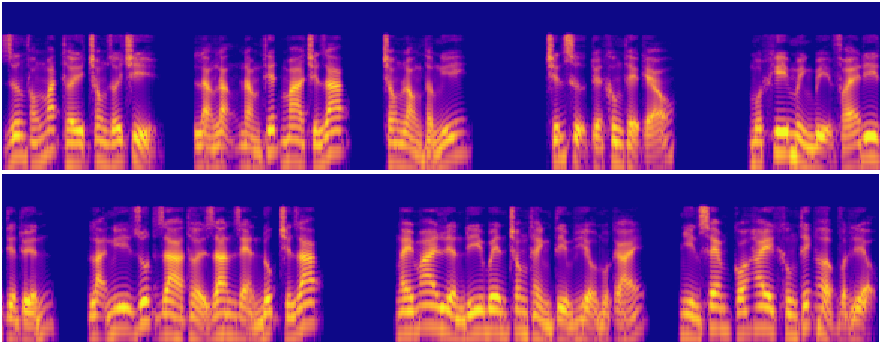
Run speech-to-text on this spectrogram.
Dương phóng mắt thấy trong giới chỉ lẳng lặng nằm thiết ma chiến giáp, trong lòng thầm nghĩ, chiến sự tuyệt không thể kéo. Một khi mình bị phái đi tiền tuyến, lại nghĩ rút ra thời gian rèn đúc chiến giáp. Ngày mai liền đi bên trong thành tìm hiểu một cái, nhìn xem có hay không thích hợp vật liệu.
